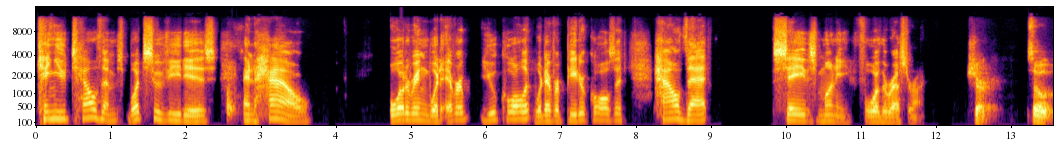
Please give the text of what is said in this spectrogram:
can you tell them what sous vide is and how ordering whatever you call it, whatever Peter calls it, how that saves money for the restaurant? Sure. So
